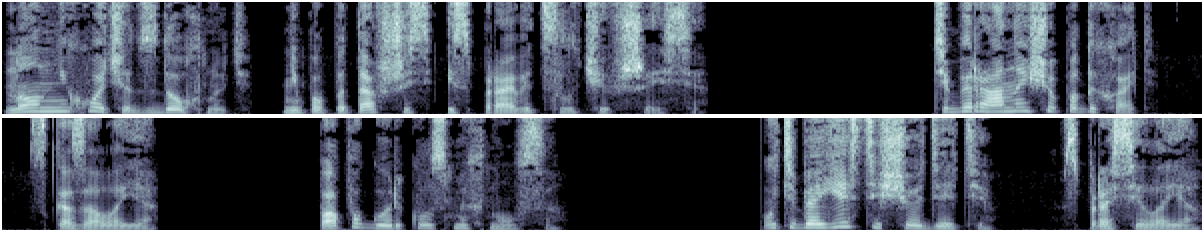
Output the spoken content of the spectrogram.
Но он не хочет сдохнуть, не попытавшись исправить случившееся. «Тебе рано еще подыхать», — сказала я. Папа горько усмехнулся. «У тебя есть еще дети?» — спросила я.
